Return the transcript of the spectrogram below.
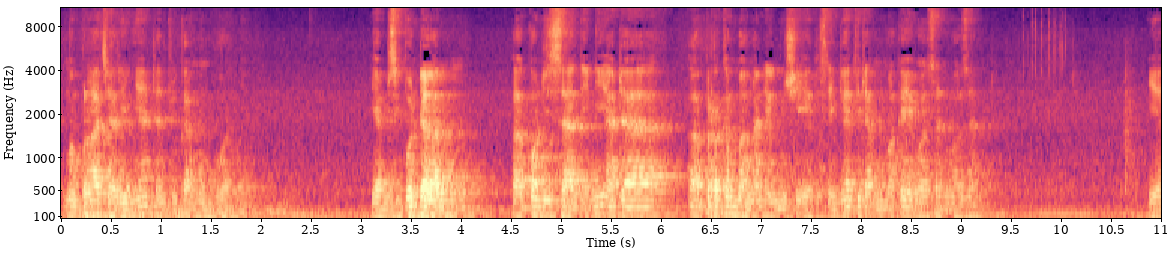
mempelajarinya dan juga membuatnya. Ya meskipun dalam uh, kondisi saat ini ada uh, perkembangan ilmu syair sehingga tidak memakai wazan-wazan. Ya,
